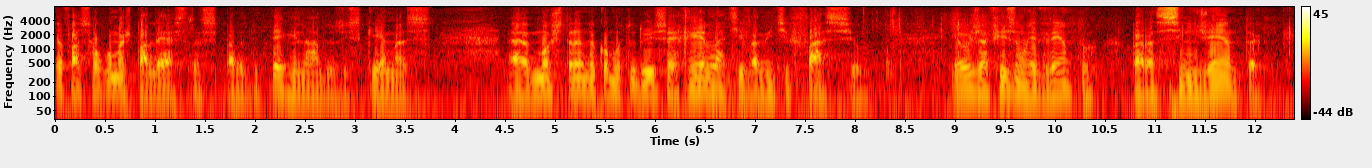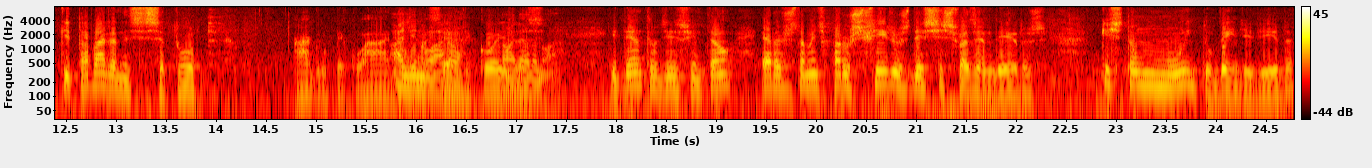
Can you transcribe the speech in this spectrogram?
Eu faço algumas palestras para determinados esquemas uh, mostrando como tudo isso é relativamente fácil. Eu já fiz um evento para a Singenta, que trabalha nesse setor agropecuário, Ali uma no série ar, de coisas. E dentro disso, então, era justamente para os filhos desses fazendeiros que estão muito bem de vida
